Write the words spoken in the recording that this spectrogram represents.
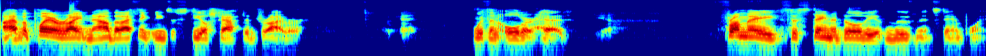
I. I have a player right now that I think needs a steel shafted driver. With an older head. Yeah. From a sustainability of movement standpoint.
